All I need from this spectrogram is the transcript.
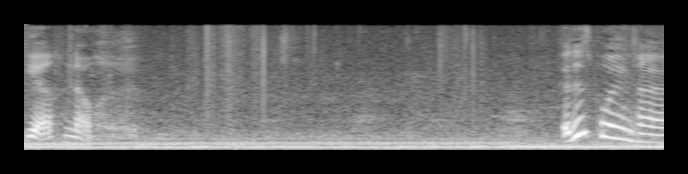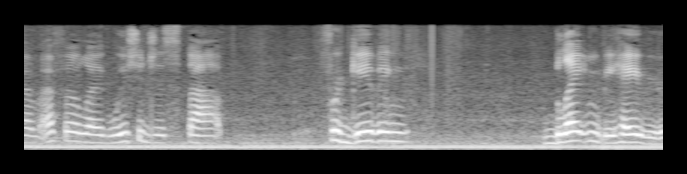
yeah, no. At this point in time, I feel like we should just stop forgiving blatant behavior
